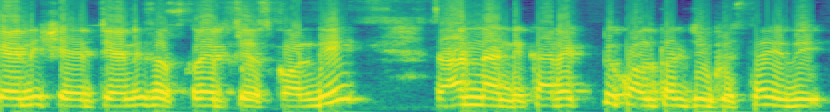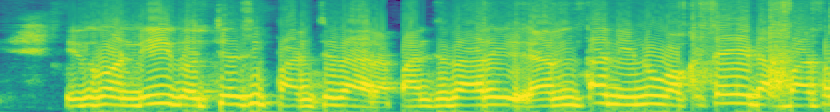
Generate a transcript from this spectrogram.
చేయండి షేర్ చేయండి సబ్స్క్రైబ్ చేసుకోండి. రండి కరెక్ట్ కొలతలు చూపిస్తా. ఇది ఇదిగోండి ఇది వచ్చేసి పంచదార. పంచదార అంతా నేను ఒకటే డబ్బాతో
